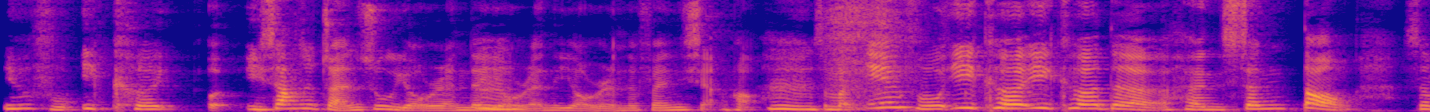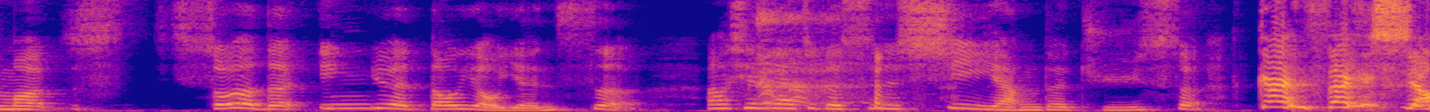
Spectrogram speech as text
音符一颗，以上是转述友人的友人的友人的分享哈，嗯，什么音符一颗一颗的很生动，什么所有的音乐都有颜色，然后现在这个是夕阳的橘色，干三小，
